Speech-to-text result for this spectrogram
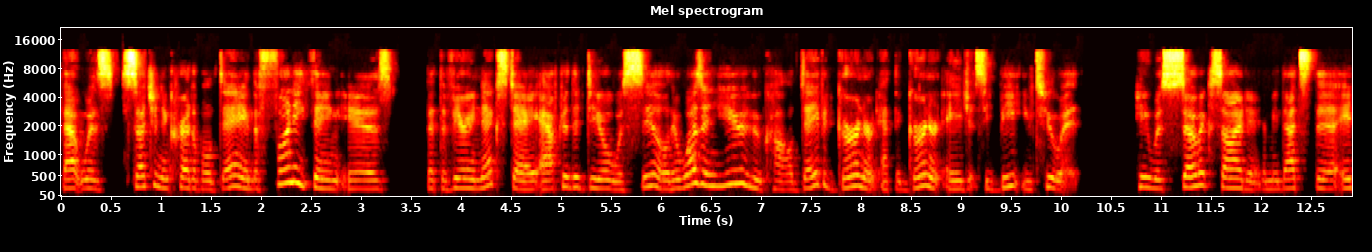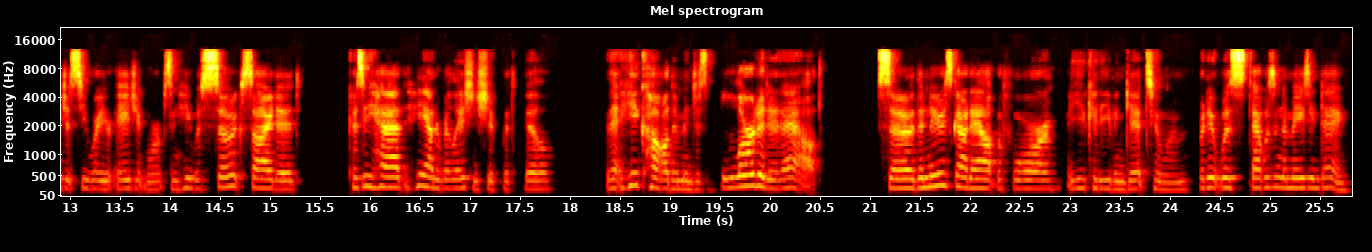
That was such an incredible day. And the funny thing is that the very next day after the deal was sealed, it wasn't you who called. David Gernert at the Gernert Agency beat you to it. He was so excited. I mean, that's the agency where your agent works. And he was so excited because he had he had a relationship with Bill that he called him and just blurted it out. So the news got out before you could even get to him. But it was that was an amazing day.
